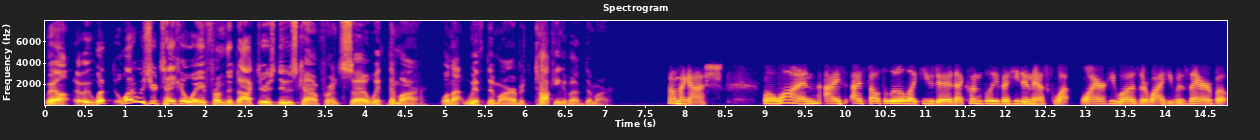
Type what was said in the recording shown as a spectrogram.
Well, uh, what what was your takeaway from the doctor's news conference uh, with Damar? Well, not with Damar, but talking about Damar. Oh my gosh. Well, one, I I felt a little like you did. I couldn't believe that he didn't ask what where he was or why he was there, but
